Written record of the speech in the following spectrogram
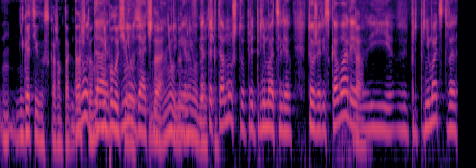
негативных, скажем так, да, ну, что да, ну, не получилось. Неудачных да, неуда- примеров. Неудачи. Это к тому, что предприниматели тоже рисковали, да. и предпринимательство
